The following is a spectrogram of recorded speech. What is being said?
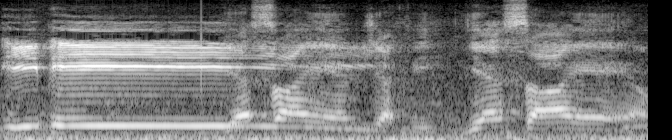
pee pee. Yes, I am, Jeffy. Yes, I am.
